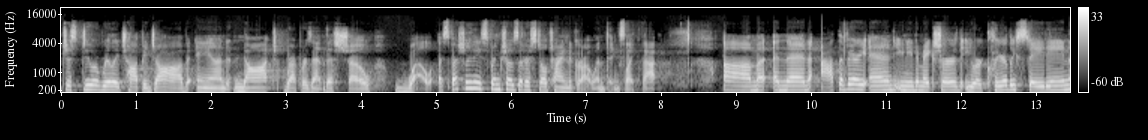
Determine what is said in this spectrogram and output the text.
just do a really choppy job and not represent this show well, especially these spring shows that are still trying to grow and things like that. Um, and then at the very end, you need to make sure that you are clearly stating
